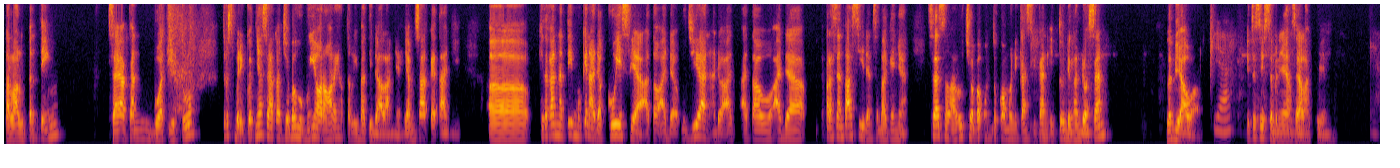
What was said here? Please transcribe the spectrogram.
terlalu penting. Saya akan buat itu. Terus berikutnya saya akan coba hubungi orang-orang yang terlibat di dalamnya. Ya misal kayak tadi, uh, kita kan nanti mungkin ada kuis ya, atau ada ujian, ada atau ada presentasi dan sebagainya. Saya selalu coba untuk komunikasikan itu dengan dosen lebih awal. Ya. Itu sih sebenarnya yang saya lakuin. Ya.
